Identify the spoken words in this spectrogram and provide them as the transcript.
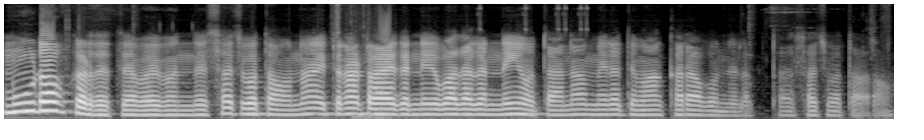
मूड ऑफ़ कर देते हैं भाई बंदे, सच बताओ ना, इतना ट्राई करने के बाद अगर नहीं होता है ना, मेरा दिमाग खराब होने लगता है, सच बता रहा हूँ।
